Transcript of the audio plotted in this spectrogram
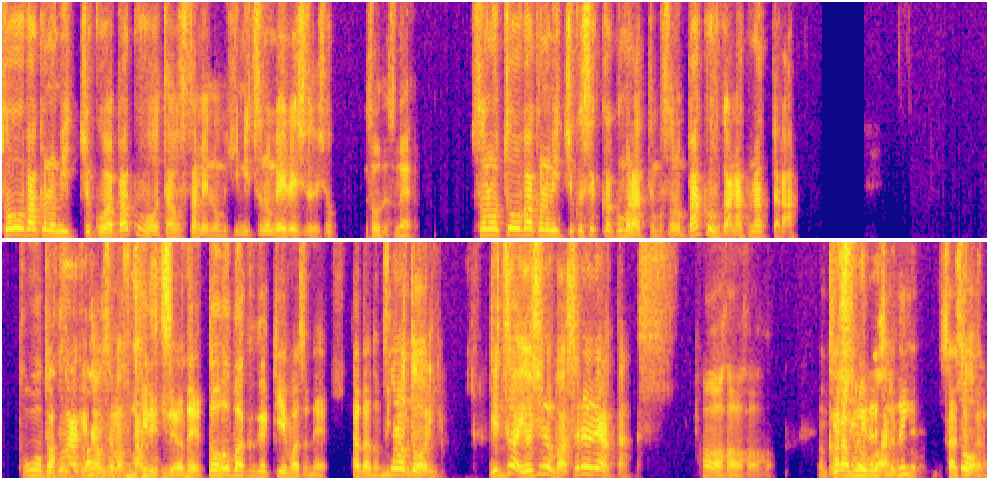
倒幕の密直は幕府を倒すための秘密の命令書でしょ？そうですね。その倒幕の密直せっかくもらっても、その幕府がなくなったら、倒幕徳川家倒せますか？いいですよね。倒幕が消えますね。ただのその通り。実は慶喜はそれを狙ったんです。はあはあはあ。空振りですよね。社長から。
